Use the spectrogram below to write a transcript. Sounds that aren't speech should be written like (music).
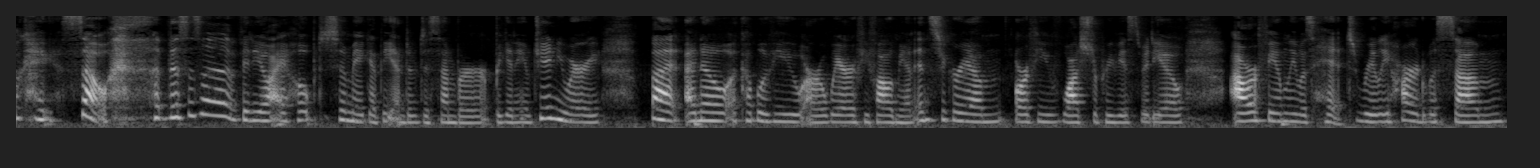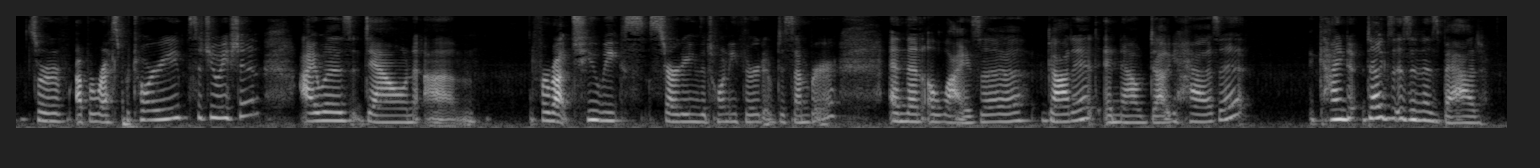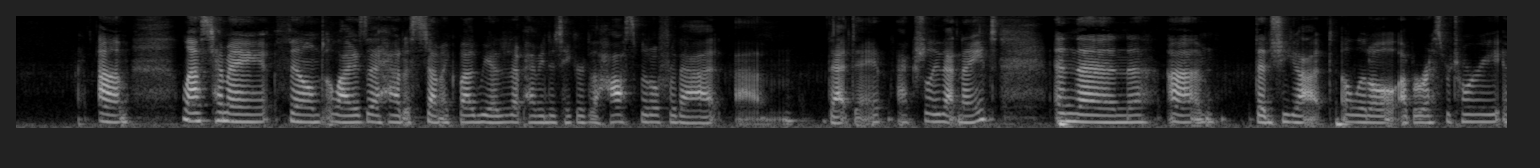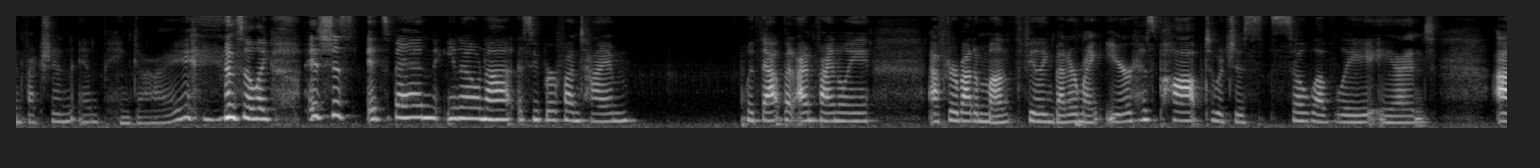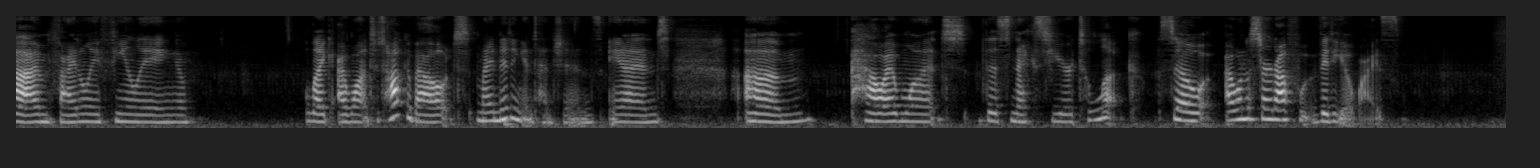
Okay, so (laughs) this is a video I hoped to make at the end of December, beginning of January, but I know a couple of you are aware if you follow me on Instagram or if you've watched a previous video, our family was hit really hard with some sort of upper respiratory situation. I was down um, for about two weeks starting the 23rd of December. And then Eliza got it, and now Doug has it. Kind of, Doug's isn't as bad. Um, last time I filmed, Eliza had a stomach bug. We ended up having to take her to the hospital for that um, that day, actually, that night. And then um, then she got a little upper respiratory infection and pink eye. (laughs) and so like it's just it's been, you know, not a super fun time with that, but I'm finally after about a month feeling better. My ear has popped, which is so lovely and I'm finally feeling like I want to talk about my knitting intentions and um how I want this next year to look. So I want to start off video wise.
